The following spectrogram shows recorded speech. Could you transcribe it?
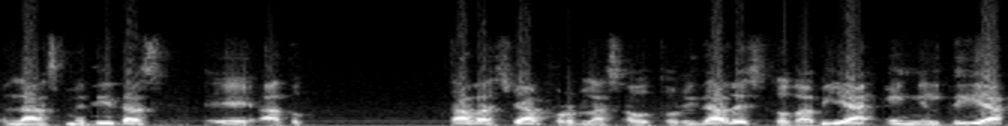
las medidas eh, adoptadas ya por las autoridades. Todavía en el día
